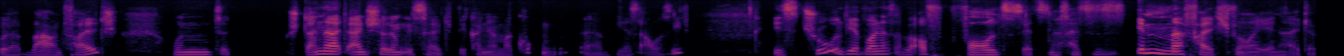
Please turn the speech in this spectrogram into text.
oder wahr und falsch. Und Standardeinstellung ist halt, wir können ja mal gucken, äh, wie das aussieht, ist True und wir wollen das aber auf False setzen. Das heißt, es ist immer falsch für neue Inhalte.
